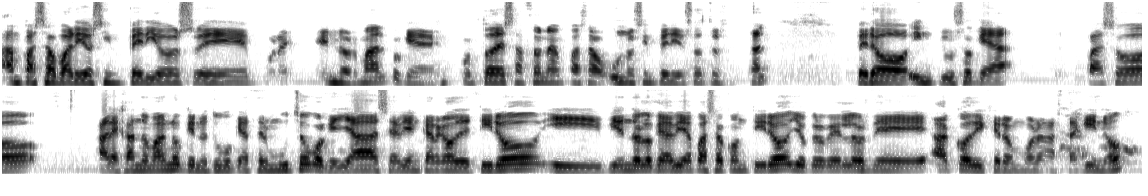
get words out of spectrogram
han pasado varios imperios, eh, es normal, porque por toda esa zona han pasado unos imperios, otros, tal, pero incluso que pasó Alejandro Magno, que no tuvo que hacer mucho porque ya se había encargado de Tiro y viendo lo que había pasado con Tiro, yo creo que los de ACO dijeron, bueno, hasta aquí, ¿no?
